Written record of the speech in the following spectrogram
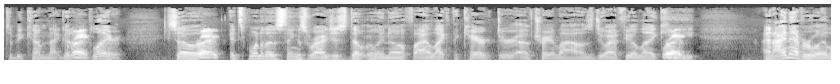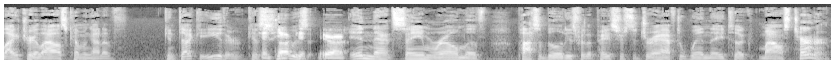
to become that good of a player. So Right. it's one of those things where I just don't really know if I like the character of Trey Lyles. Do I feel like Right. he? And I never really liked Trey Lyles coming out of Kentucky either because he was yeah. in that same realm of possibilities for the Pacers to draft when they took Miles Turner.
